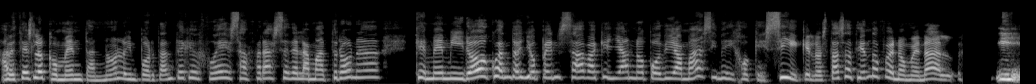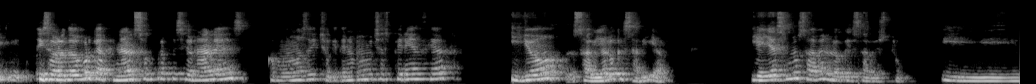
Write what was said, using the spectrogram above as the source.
a veces lo comentan, ¿no? Lo importante que fue esa frase de la matrona que me miró cuando yo pensaba que ya no podía más y me dijo que sí, que lo estás haciendo fenomenal. Y, y sobre todo porque al final son profesionales, como hemos dicho, que tienen mucha experiencia y yo sabía lo que sabía. Y ellas no saben lo que sabes tú. Y,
